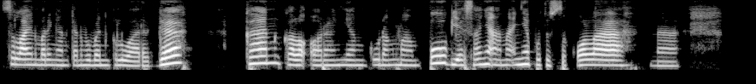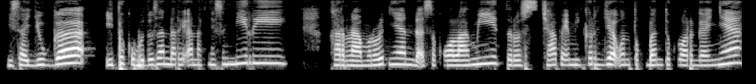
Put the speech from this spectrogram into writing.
selain meringankan beban keluarga, kan kalau orang yang kurang mampu biasanya anaknya putus sekolah. Nah, bisa juga itu keputusan dari anaknya sendiri. Karena menurutnya ndak sekolah mi, terus capek mi kerja untuk bantu keluarganya.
